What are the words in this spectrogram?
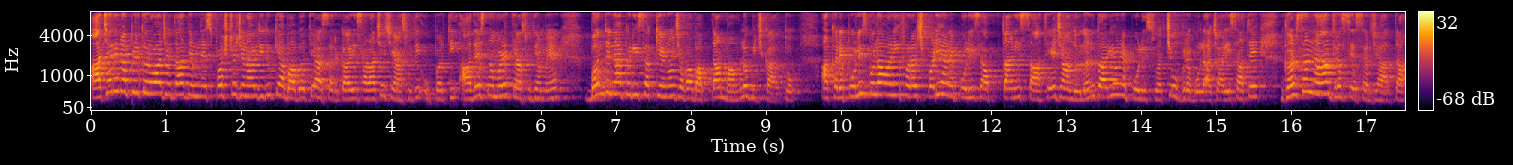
આચાર્યને અપીલ કરવા જતાં તેમને સ્પષ્ટ જણાવી દીધું કે આ બાબતે આ સરકારી શાળા છે, જ્યાં સુધી ઉપરથી આદેશ ન મળે, ત્યાં સુધી અમે બંધ ના કરી શકીએ એનો જવાબ આપતા મામલો હતો. આખરે પોલીસ બોલાવવાની ફરજ પડી અને પોલીસ આપતાની સાથે જ આંદોલનકારીઓ અને પોલીસ વચ્ચે ઉગ્ર બોલાચાલી સાથે ઘર્ષણના દ્રશ્ય સર્જા હતા.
